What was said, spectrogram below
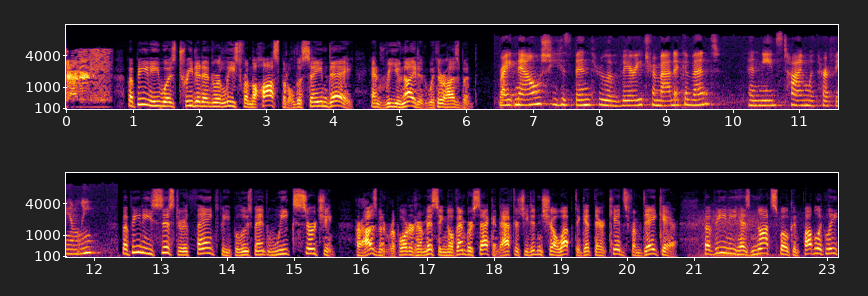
battered. Papini was treated and released from the hospital the same day and reunited with her husband. Right now, she has been through a very traumatic event and needs time with her family. Papini's sister thanked people who spent weeks searching. Her husband reported her missing November 2nd after she didn't show up to get their kids from daycare. Papini has not spoken publicly,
